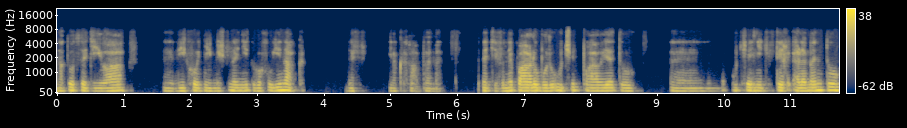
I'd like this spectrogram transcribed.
na to se dívá eh, východní myšlení trochu jinak, než jak chápeme. Teď v Nepálu budu učit právě tu učení čtyř elementů,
